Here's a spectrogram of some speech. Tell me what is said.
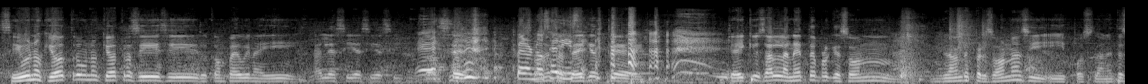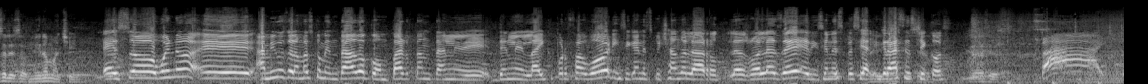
Sí, uno que otro, uno que otro, sí, sí, el compa Edwin ahí, dale así, así, así. Entonces, Pero no son se dice. estrategias que, que hay que usar la neta porque son grandes personas y, y, pues la neta se les admira machín. Eso, bueno, eh, amigos de lo más comentado, compartan, denle, denle like por favor y sigan escuchando la las rolas de edición especial. Edición Gracias especial. chicos. Gracias. Bye.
